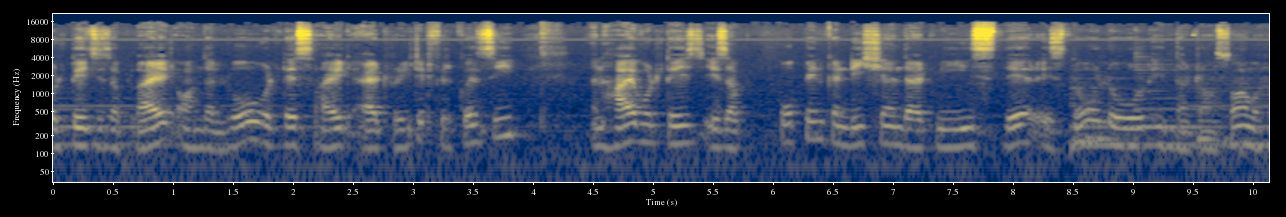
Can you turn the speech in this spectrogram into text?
voltage is applied on the low voltage side at rated frequency and high voltage is a open condition that means there is no load in the transformer.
